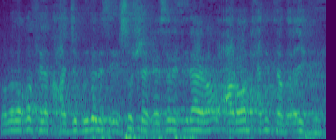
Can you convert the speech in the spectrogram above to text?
labada qof ee xaajo gudanaysa isu sheekaysanaysa ilahay baa u caroon xadiidka daciif wey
